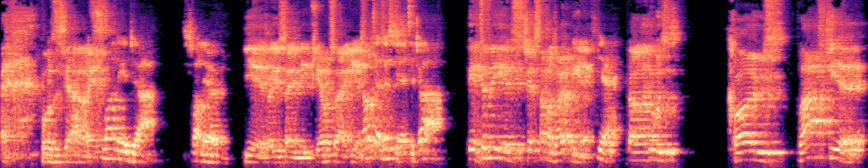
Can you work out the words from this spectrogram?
What was the shout? I mean, slightly ajar, slightly open. Yeah, so you're saying Nipsey. I'm saying yes. No, I'm saying this year, it's a jar. Yeah, to me, it's just someone's opening it. Yeah. But like it was closed last year.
